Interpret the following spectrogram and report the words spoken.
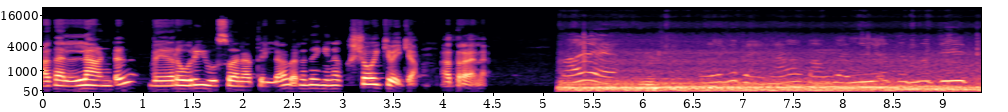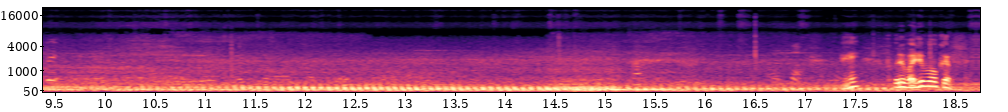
അതല്ലാണ്ട് വേറെ ഒരു യൂസും അതിനകത്തില്ല. വെറുതെ ഇങ്ങനെ ഷോയ്ക്ക് വെക്കാം. അത്ര തന്നെ. വഴി Lagi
